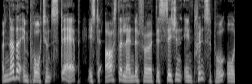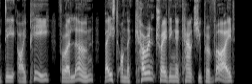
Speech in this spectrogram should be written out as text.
Another important step is to ask the lender for a decision in principle or DIP for a loan based on the current trading accounts you provide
